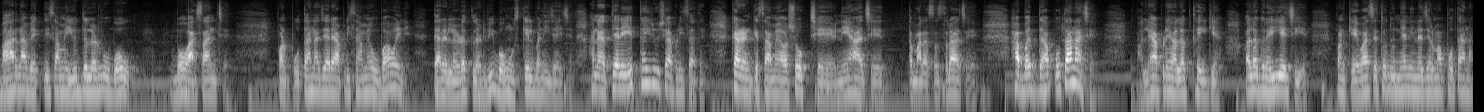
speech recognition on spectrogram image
બહારના વ્યક્તિ સામે યુદ્ધ લડવું બહુ બહુ આસાન છે. પણ પોતાના જ્યારે આપણી સામે ઊભા હોય ને, ત્યારે લડત લડવી બહુ મુશ્કેલ બની જાય છે. અને અત્યારે એ જ થઈ રહ્યું છે આપણી સાથે. કારણ કે સામે અશોક છે, નેહા છે, તમારા સસરા છે આ બધા પોતાના છે. ભલે આપણે અલગ થઈ ગયા, અલગ રહીએ છીએ, પણ કહેવાશે તો દુનિયાની નજરમાં પોતાના.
